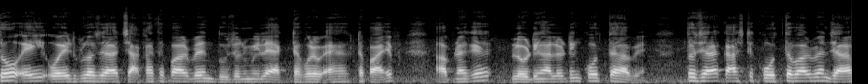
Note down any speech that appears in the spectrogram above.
তো এই ওয়েটগুলো যারা চাকাতে পারবেন, দুজন মিলে একটা করে এক একটা পাইপ আপনাকে লোডিং আনলোডিং করতে হবে। তো যারা কাজটি করতে পারবেন, যারা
